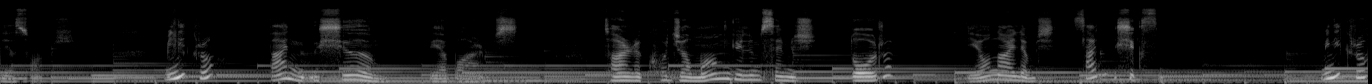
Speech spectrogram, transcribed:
diye sormuş. Minik ruh ben ışığım diye bağırmış. Tanrı kocaman gülümsemiş. Doğru diye onaylamış. Sen ışıksın. Minik ruh,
